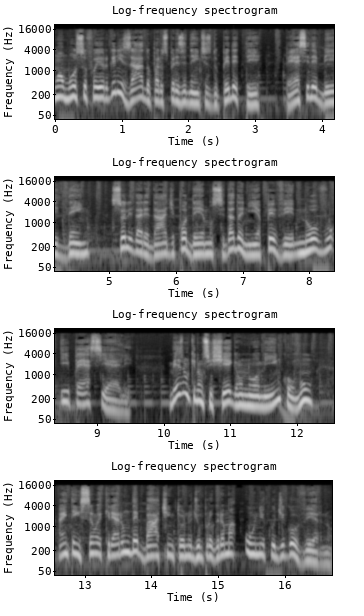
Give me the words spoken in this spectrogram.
um almoço foi organizado para os presidentes do PDT, PSDB, DEM, Solidariedade, Podemos, Cidadania, PV, Novo e PSL. Mesmo que não se chegue a um nome em comum, a intenção é criar um debate em torno de um programa único de governo.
